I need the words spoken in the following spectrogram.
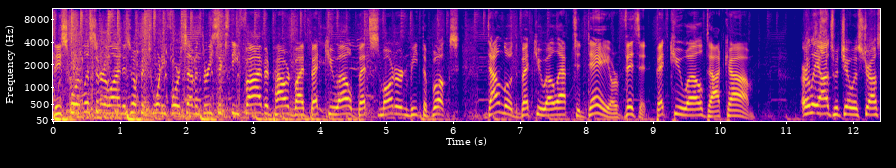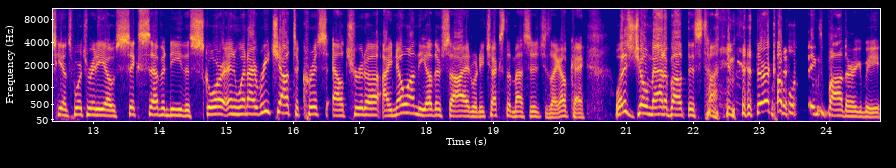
The Score listener line is open 24 7, 365 and powered by BetQL. Bet smarter and beat the books. Download the BetQL app today or visit betql.com. Early odds with Joe Ostrowski on Sports Radio 670, the score. And when I reach out to Chris Altruda, I know on the other side, when he checks the message, he's like, okay, what is Joe mad about this time? there are a couple of things bothering me.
